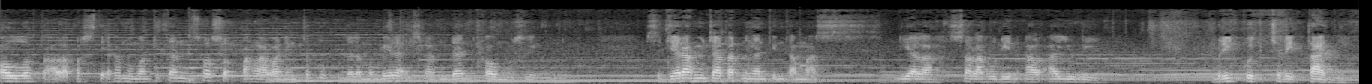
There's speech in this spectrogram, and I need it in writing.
Allah Ta'ala pasti akan membangkitkan sosok pahlawan yang teguh dalam membela Islam dan kaum muslim. Sejarah mencatat dengan tinta emas, dialah Salahuddin Al-Ayyubi. Berikut ceritanya.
